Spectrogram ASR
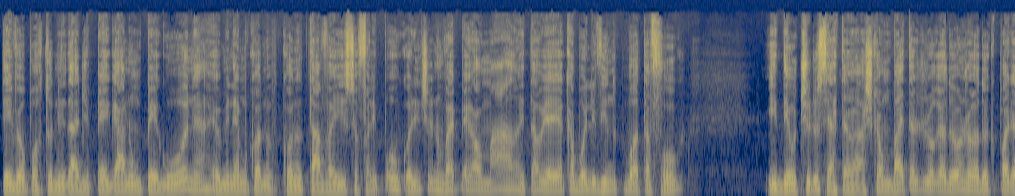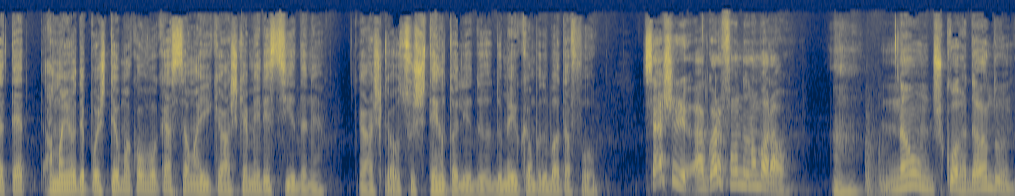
teve a oportunidade de pegar, não pegou, né? Eu me lembro quando, quando tava isso, eu falei, pô, o Corinthians não vai pegar o Marlon e tal. E aí acabou ele vindo pro Botafogo e deu o tiro certo. Eu acho que é um baita de jogador, um jogador que pode até amanhã ou depois ter uma convocação aí, que eu acho que é merecida, né? Eu acho que é o sustento ali do, do meio-campo do Botafogo. Você acha, agora falando na moral, uhum. não discordando,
